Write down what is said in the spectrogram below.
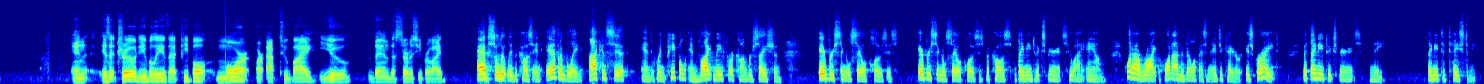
And is it true? Do you believe that people more are apt to buy you than the service you provide? Absolutely, because inevitably I can sit and when people invite me for a conversation, every single sale closes. Every single sale closes because they need to experience who I am. What I write, what I develop as an educator is great, but they need to experience me. They need to taste me.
